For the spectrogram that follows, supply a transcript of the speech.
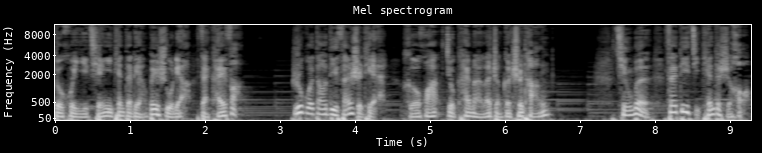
都会以前一天的两倍数量在开放。如果到第三十天，荷花就开满了整个池塘。请问，在第几天的时候，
